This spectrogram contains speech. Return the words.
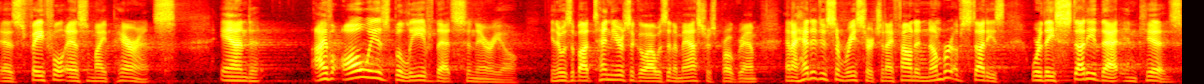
as faithful as my parents. And I've always believed that scenario. And it was about 10 years ago, I was in a master's program, and I had to do some research, and I found a number of studies where they studied that in kids.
